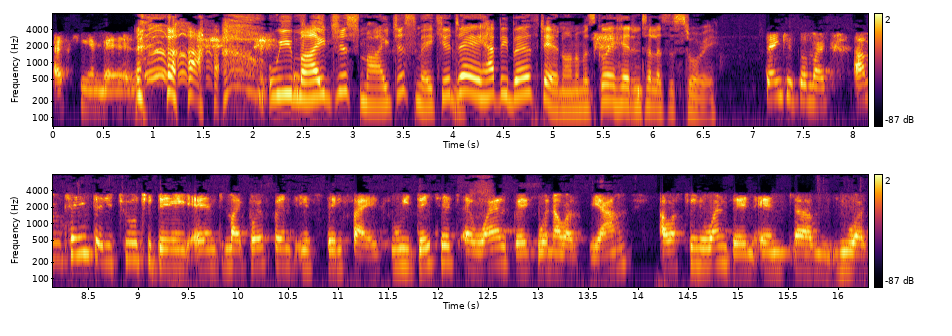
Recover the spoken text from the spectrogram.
asking a man. we might just might just make your day. Happy birthday, Anonymous. Go ahead and tell us the story. Thank you so much. I'm turning 32 today, and my boyfriend is 35. We dated a while back when I was young. I was 21 then, and um, he was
